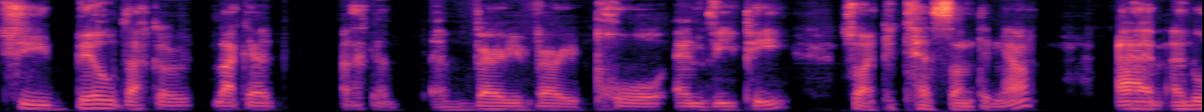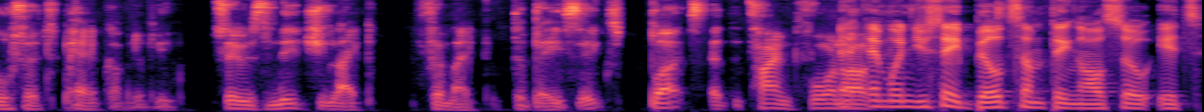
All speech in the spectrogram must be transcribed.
to build like a like a like a, a very very poor mvp so i could test something out um, and also to pay a couple of people so it was literally like for like the basics but at the time four and And, half and when you say build something, also it's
